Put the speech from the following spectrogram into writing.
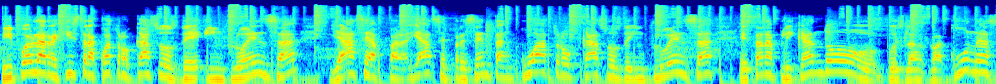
Y Puebla registra cuatro casos de influenza. Ya se, ya se presentan cuatro casos de influenza. Están aplicando pues las vacunas.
